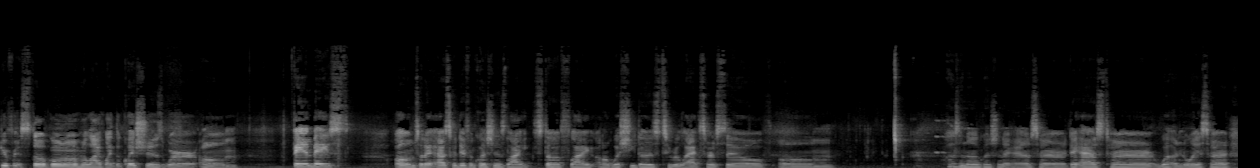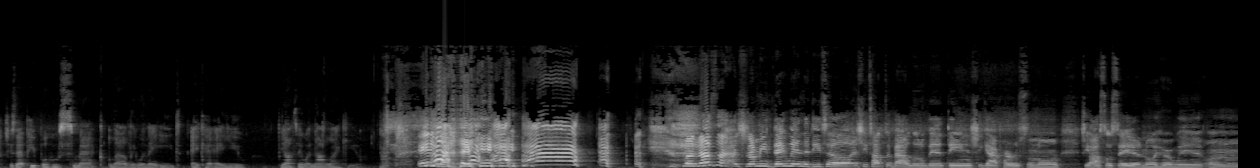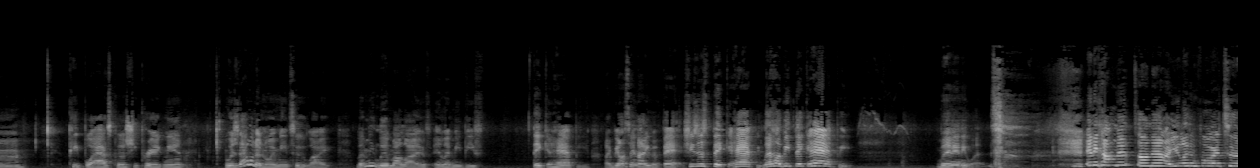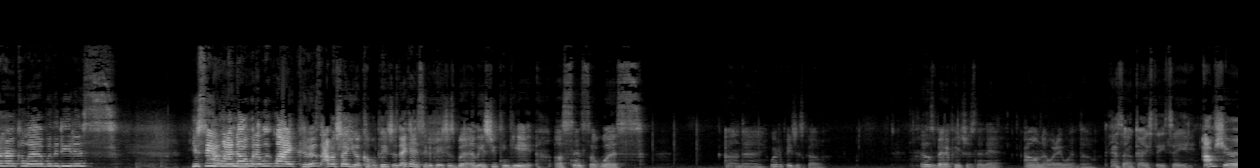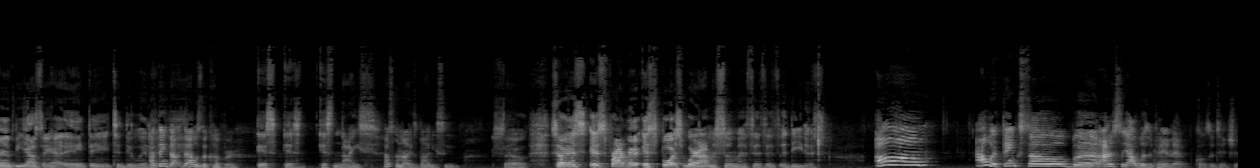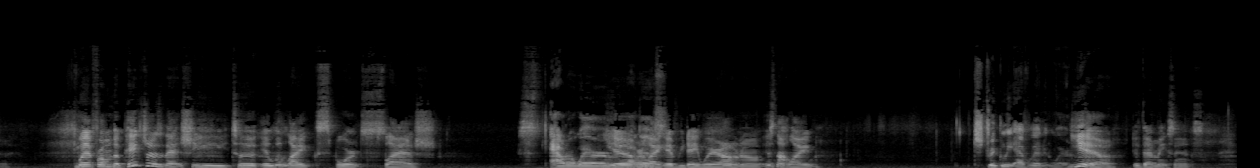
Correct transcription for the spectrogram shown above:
different stuff going on in her life. Like the questions were um fan based. Um, so they ask her different questions like stuff like um, what she does to relax herself. Um, what was another question they asked her? They asked her what annoys her. She said people who smack loudly when they eat, aka you. Beyonce would not like you. Anyway. But that's like, I mean, they went into detail and she talked about a little bit of things. She got personal. She also said it annoyed her when um people ask her she pregnant, which that would annoy me too. Like, let me live my life and let me be thick and happy. Like Beyonce, not even fat. She's just thick and happy. Let her be thick and happy. But anyways. Any comments on that? Are you looking forward to her collab with Adidas? You see, I want to know what it looked like? Cause this, I'm gonna show you a couple pictures. They can't see the pictures, but at least you can get a sense of what's. Oh dang, where the pictures go? It was better pictures than that. I don't know where they went though. That's okay, Cece. I'm sure Beyonce had anything to do with it. I think that that was the cover. it's it's it's nice. That's a nice bodysuit. So so it's it's primary it's sports sportswear. I'm assuming since it's Adidas. Um, I would think so, but honestly, I wasn't paying that close attention. But from the pictures that she took, it looked like sports slash Outerwear. yeah, I or guess. like everyday wear. I don't know. It's not like strictly athletic wear. yeah, if that makes sense.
